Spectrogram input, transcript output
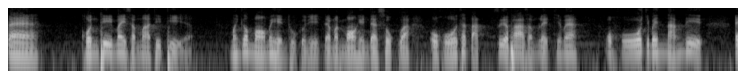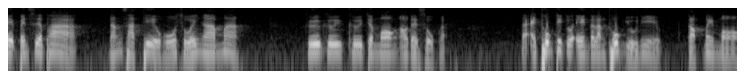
แต่คนที่ไม่สัมมาทิฏฐิเนี่ย มันก็มองไม่เห็นทุกข์ตัวนี้ แต่มันมองเห็นแต่สุขว่า โอ้โห ถ้าตัดเสื้อผ้าสำเร็จใช่ไหมโอ้โห จะเป็นหนังที่ เอเป็นเสื้อผ้า หนังสัตว์ที่โอ้โหสวยงามมาก คือคือคือจะมองเอาแต่สุขอะแต่ไอ้ทุกข์ที่ตัวเองกำลังทุกข์อยู่นี่กลับไม่มอง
